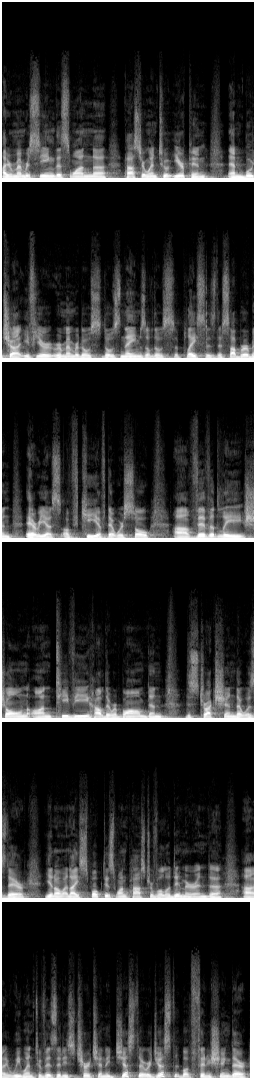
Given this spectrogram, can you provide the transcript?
I remember seeing this one uh, pastor went to Irpin and Bucha. If you remember those, those names of those places, the suburban areas of Kiev that were so uh, vividly shown on TV how they were bombed and destruction that was there. You know, and I spoke to this one pastor, Volodymyr, and uh, uh, we went to visit his church, and it just they were just about finishing their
